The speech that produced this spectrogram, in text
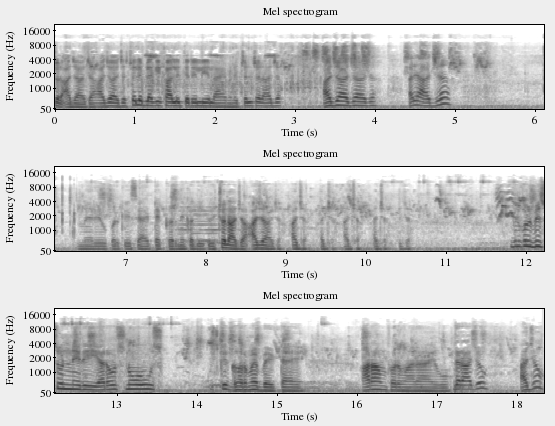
चल आजा आजा आजा आजा चले ब्लैकी खा ले तेरे लिए लाया मैंने चल चल आजा आजा आजा आजा अरे आजा मेरे ऊपर कैसे अटैक करने का देख रही चल आजा आजा आजा आजा आजा आजा आजा आजा बिल्कुल भी सुन नहीं रही यार और स्नो उस, उसके घर में बैठा है आराम फरमा रहा है वो इधर आजो आजो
